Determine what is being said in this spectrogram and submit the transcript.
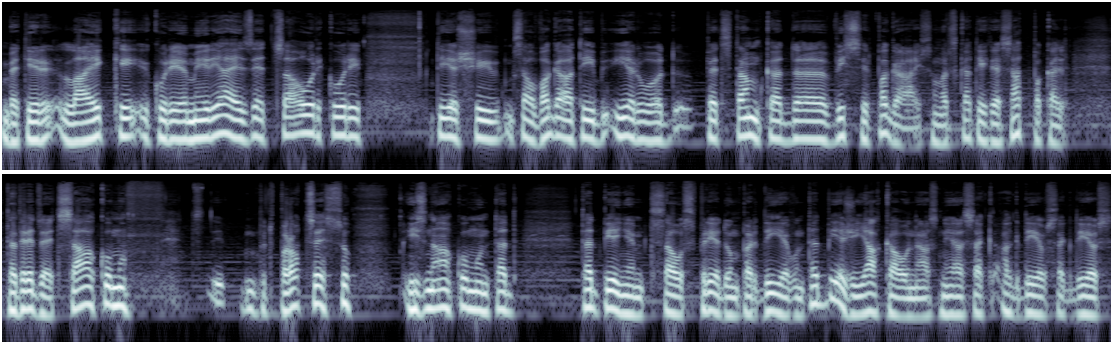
bet ir laiki, kuriem ir jāaiziet cauri, kuri tieši savu bagātību ierod pēc tam, kad uh, viss ir pagājis un var skatīties atpakaļ. Tad redzēt sākumu, procesu, iznākumu un tad, tad pieņemt savu spriedumu par Dievu. Un tad bieži jākaunās un jāsaka, ak, Dievs, ak, Dievs,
